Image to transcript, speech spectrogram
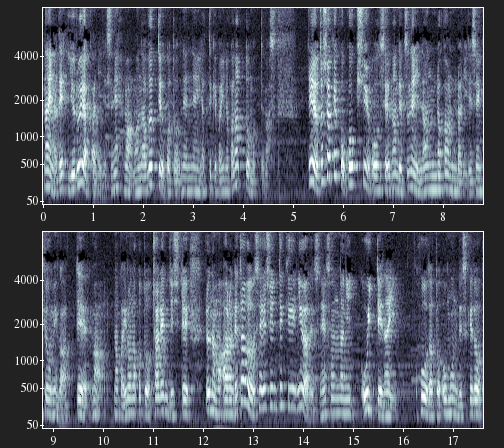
ないので緩やかにですね、まあ、学ぶっていうことを年々やっていけばいいのかなと思ってます。で私は結構好奇心旺盛なんで常に何らかんらにですね興味があってまあなんかいろんなことをチャレンジしてるのもあるんで多分精神的にはですねそんなに老いてない方だと思うんですけど、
